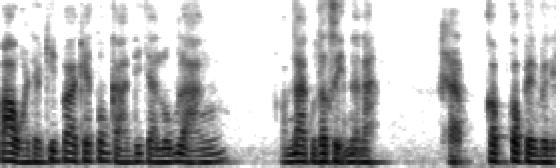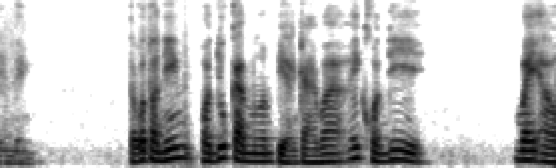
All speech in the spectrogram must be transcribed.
เป้าอาจจะคิดว่าแค่ต้องการที่จะล้มล้างอำนาจคุณทักษิณนะนะครับ ก็ก็เป็นประเด็นหนึ่ง แต่ว่าตอนนี้พอยุคการเมืองมันเปลี่ยนกลายว่าไอ้ยคนที่ไม่เอา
